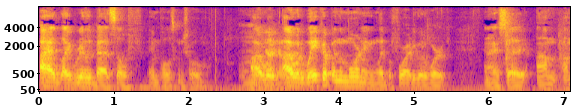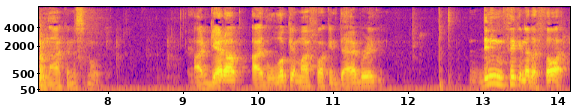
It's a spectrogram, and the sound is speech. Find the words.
I had like really bad self impulse control. Mm, I yeah, would I I, would wake up in the morning like before I had to go to work, and I say I'm I'm not gonna smoke. I'd get up, I'd look at my fucking dab rig, didn't even think another thought.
